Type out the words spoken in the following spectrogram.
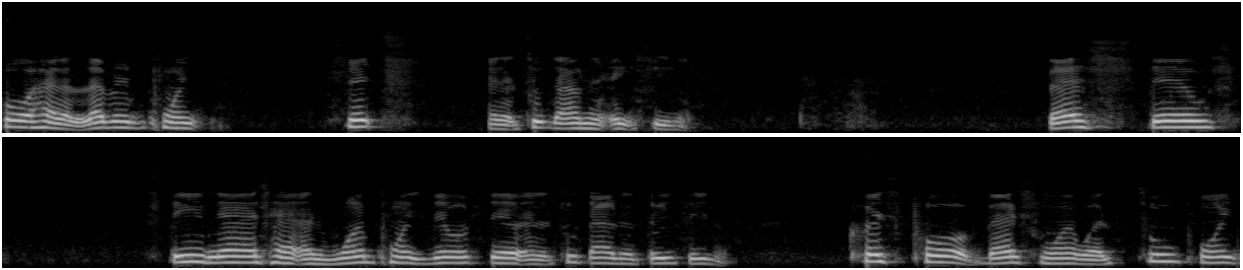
Paul had 11.6 in the 2008 season. Best steals. Steve Nash had a 1.0 steal in the 2003 season. Chris Paul best one was 2.8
